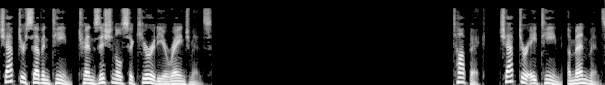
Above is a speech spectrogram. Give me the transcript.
Chapter 17 – Transitional security arrangements Chapter 18 – Amendments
